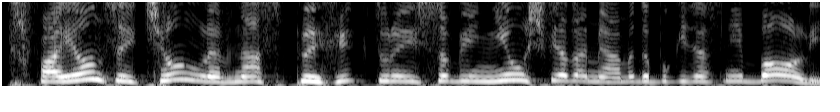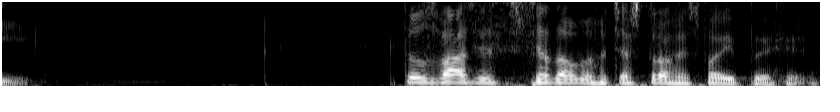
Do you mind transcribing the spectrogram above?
trwającej ciągle w nas pychy, której sobie nie uświadamiamy, dopóki nas nie boli. Kto z Was jest świadomy chociaż trochę swojej pychy?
